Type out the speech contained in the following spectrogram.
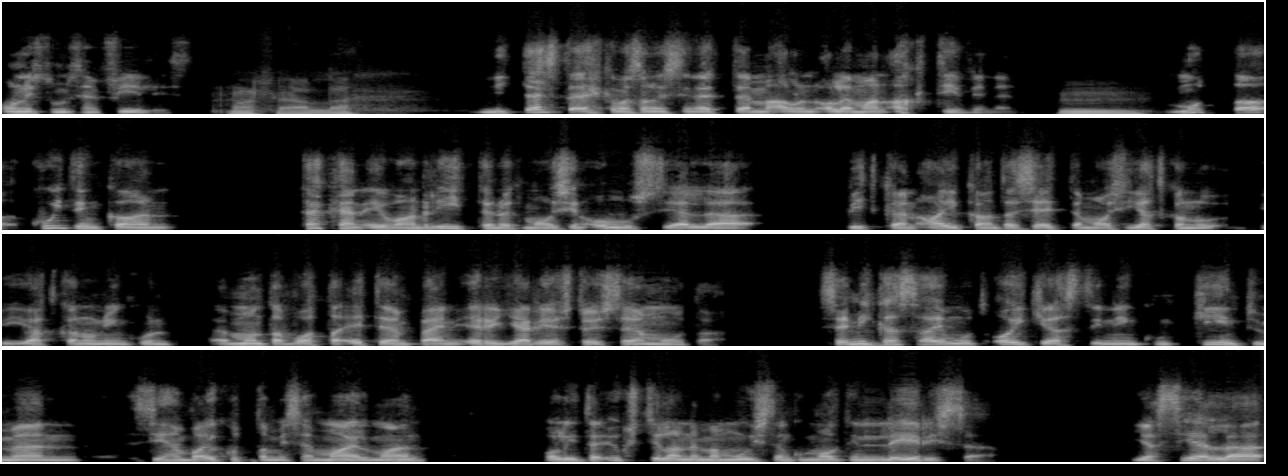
onnistumisen fiilis. Mashallah. Niin tästä ehkä mä sanoisin, että mä aloin olemaan aktiivinen. Mm. Mutta kuitenkaan täkään ei vaan riittänyt, että mä olisin ollut siellä pitkään aikaan, tai se, että mä olisin jatkanut, jatkanut niin kuin monta vuotta eteenpäin eri järjestöissä ja muuta. Se, mm. mikä sai mut oikeasti niin kuin kiintymään siihen vaikuttamisen maailmaan, oli tämä yksi tilanne, mä muistan, kun mä oltiin leirissä. Ja siellä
